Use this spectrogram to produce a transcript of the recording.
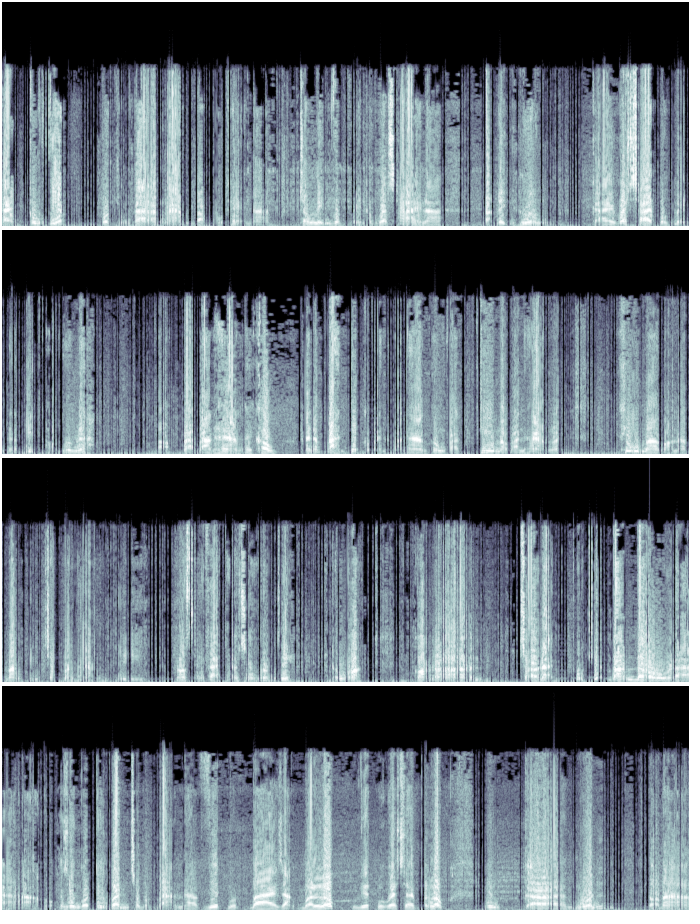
cái công việc của chúng ta đang làm và cụ thể là trong lĩnh vực về làm website là bạn định hướng cái website của mình là đi theo hướng nào đó, và bán hàng hay không. Hay là bản chất của mình bán hàng không và khi mà bán hàng ấy, khi mà gọi là mang tính chất bán hàng thì nó sẽ phải theo xu hướng gì đúng không còn uh, trở lại câu chuyện ban đầu là dương có tư vấn cho một bạn là viết một bài dạng blog viết một website blog nhưng uh, muốn đó là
